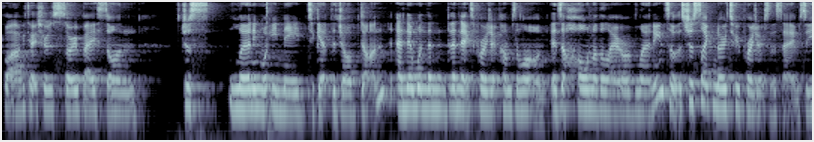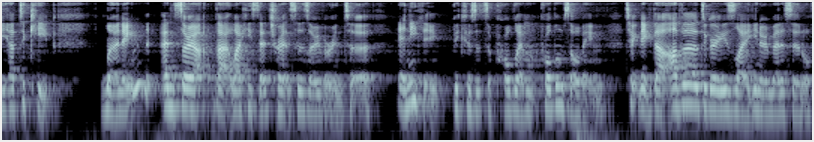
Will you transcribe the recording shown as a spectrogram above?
for architecture is so based on just learning what you need to get the job done and then when the, the next project comes along it's a whole nother layer of learning so it's just like no two projects are the same so you have to keep learning and so that like you said transfers over into anything because it's a problem problem solving technique that other degrees like you know medicine or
